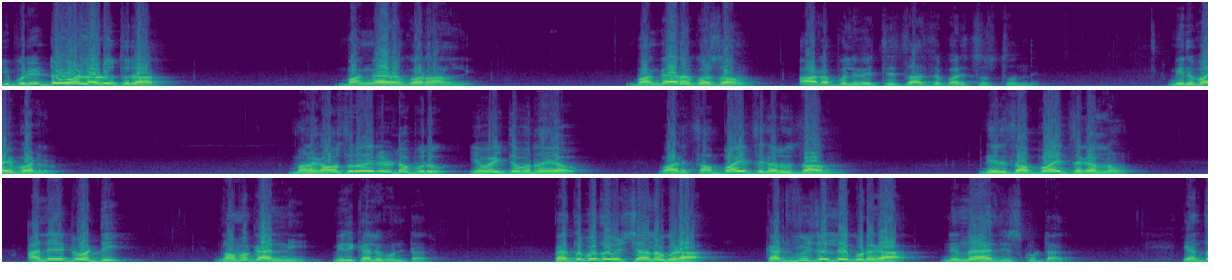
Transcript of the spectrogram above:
ఇప్పుడు ఇంట్లో వాళ్ళు అడుగుతున్నారు బంగారం కొనాలని. బంగారం కోసం ఆ డబ్బులు వెచ్చించాల్సిన పరిస్థితి వస్తుంది. మీరు భయపడరు. మనకు అవసరమైన డబ్బులు ఏవైతే ఉన్నాయో వాటిని సంపాదించగలుగుతాను నేను సంపాదించగలను అనేటువంటి నమ్మకాన్ని మీరు కలిగి ఉంటారు. పెద్ద పెద్ద విషయాల్లో కూడా కన్ఫ్యూజన్ లేకుండా నిర్ణయాలు తీసుకుంటారు. ఎంత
